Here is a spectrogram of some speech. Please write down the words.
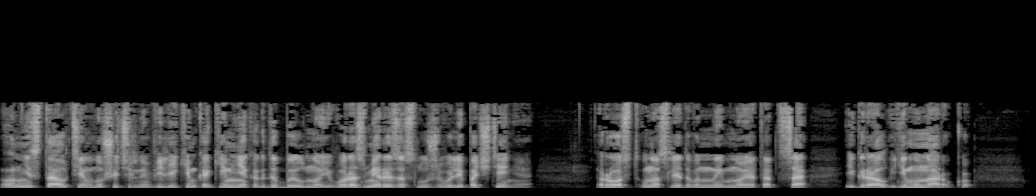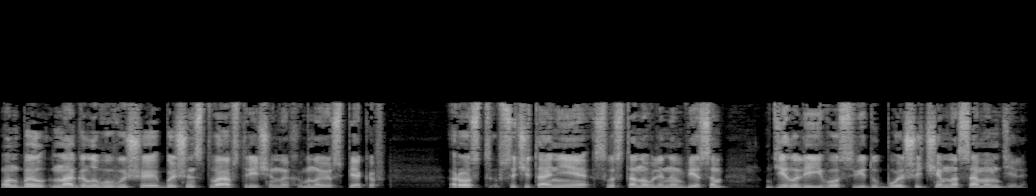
Он не стал тем внушительным великим, каким некогда был, но его размеры заслуживали почтения. Рост, унаследованный мной от отца, играл ему на руку. Он был на голову выше большинства встреченных мною спеков. Рост в сочетании с восстановленным весом делали его с виду больше, чем на самом деле.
